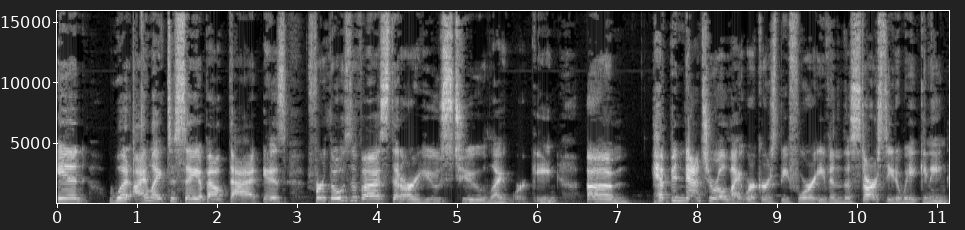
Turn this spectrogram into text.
And what I like to say about that is for those of us that are used to light working, um, have been natural light workers before even the star seed awakening,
